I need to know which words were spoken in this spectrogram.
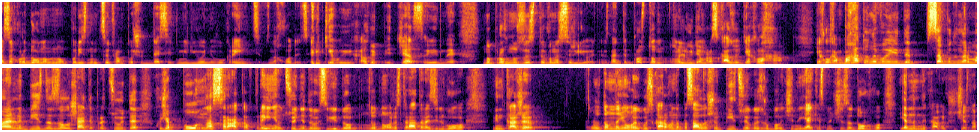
за кордоном, ну по різним цифрам пишуть 10 мільйонів українців знаходиться, які виїхали під час війни. Ну прогнозисти вони серйозні. Знаєте, просто людям розказують як лахам. Як лакам, багато не вийде, все буде нормально, бізнес залишайте, працюйте. Хоча повна срака в країні. От сьогодні дивився відео одного ресторатора зі Львова. Він каже. Ну там на нього якусь скаргу написали, що піцу якось зробили, чи неякісно, чи задовго. Я не вникав, якщо чесно.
